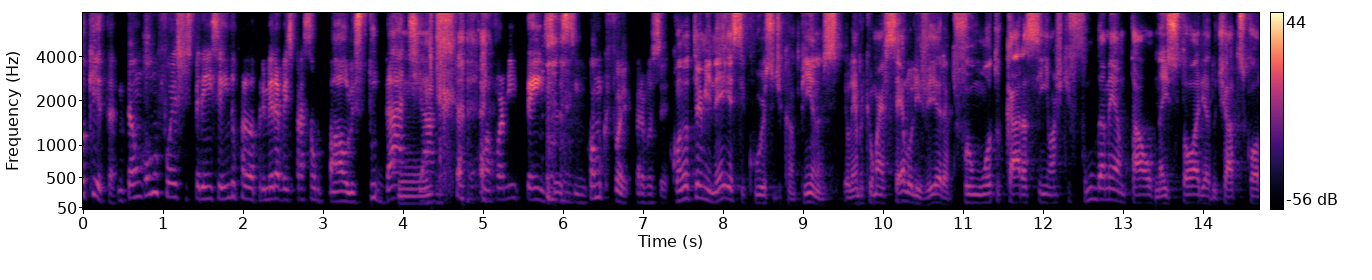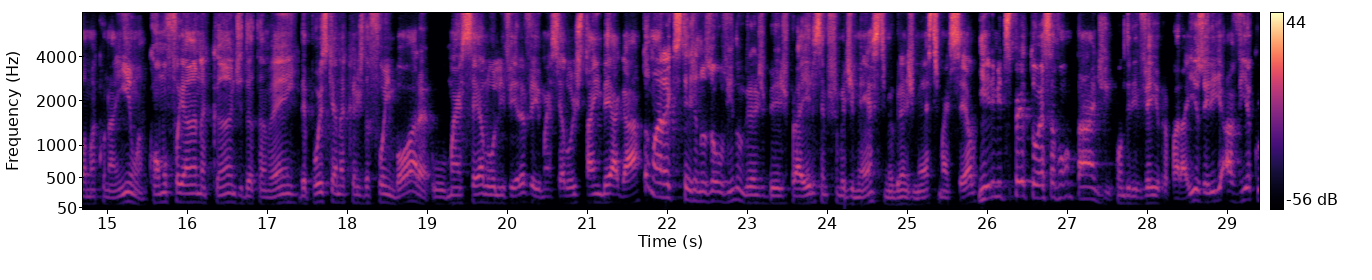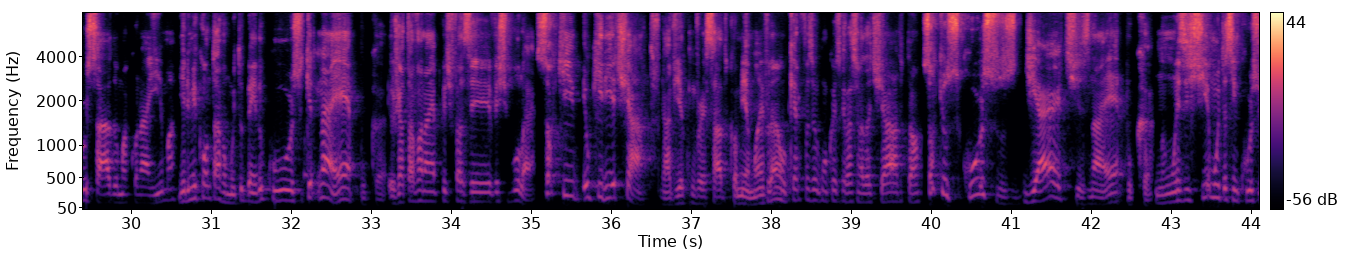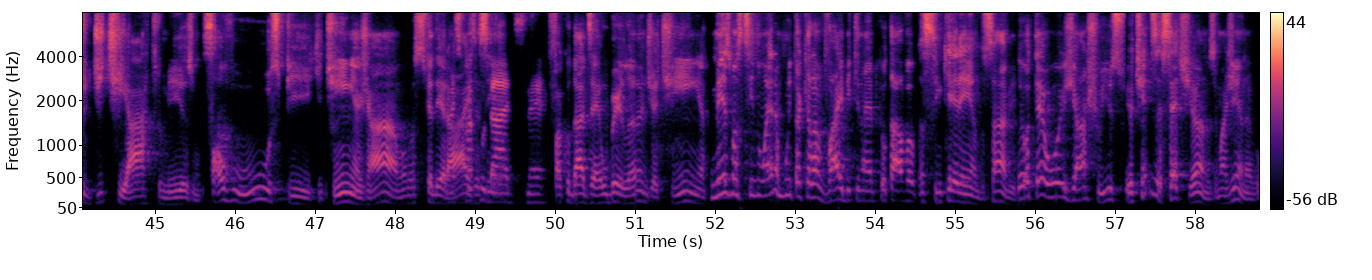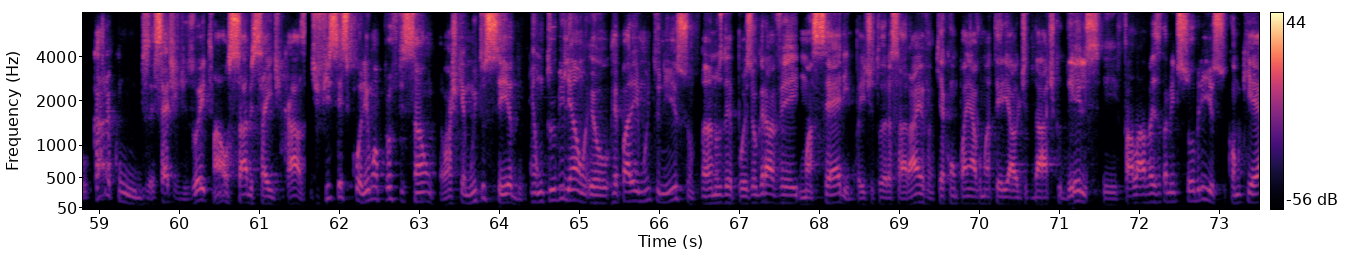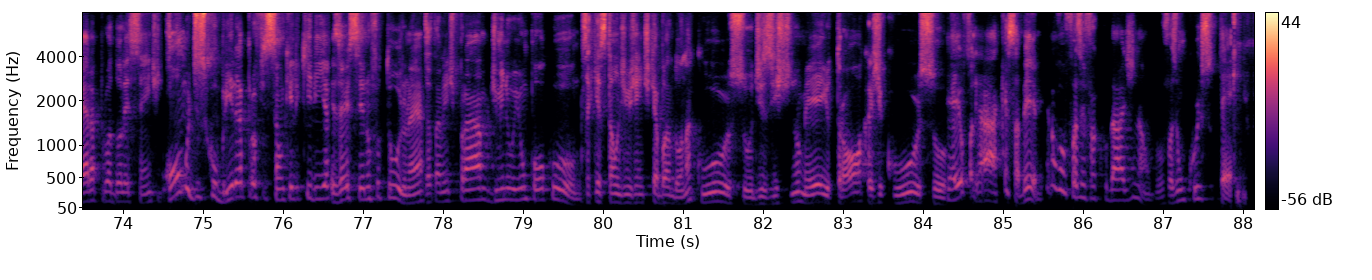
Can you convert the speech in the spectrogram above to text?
Luquita, então como foi essa experiência indo pela primeira vez para São Paulo, estudar Hum. teatro de uma forma intensa, assim? Como que foi para você? Quando eu terminei esse curso de Campinas, eu lembro que o Marcelo Oliveira, que foi um outro cara, assim, eu acho que fundamental na história do Teatro Escola Macunaíma, como foi a Ana Cândida também. Depois que a Ana Cândida foi embora, o Marcelo Oliveira veio. O Marcelo hoje está em BH. Tomara que esteja nos ouvindo, um grande beijo para ele, sempre chamei de mestre, meu grande mestre Marcelo. E ele me despertou essa vontade. Quando ele veio para Paraíso, ele havia cursado Macunaíma e ele me contava muito bem do curso, porque na época, eu já estava na época de fazer vestibular. Só que eu queria teatro. Já havia conversado com a minha mãe, falei, não, eu quero fazer alguma coisa relacionada a teatro e tal. Só que os cursos de artes na época, não existia muito assim curso de teatro mesmo. Salvo o USP, que tinha já, umas federais, As assim. faculdades, né? Faculdades, é, Uberlândia tinha. Mesmo assim, não era muito aquela vibe que na época eu tava, assim, querendo, sabe? Eu até hoje acho isso. Eu tinha 17 anos, imagina. O cara com 17, 18, mal sabe sair de casa. Difícil escolher uma profissão. Eu acho que é muito cedo. É um turbilhão. Eu reparei muito nisso. Anos depois eu gravei uma série para a editora Saraiva que acompanhava o material didático deles e falava exatamente sobre isso. Como que era para o adolescente, como descobrir a profissão que ele queria exercer no futuro, né? Exatamente para diminuir um pouco essa questão de gente que abandona curso, desiste no meio, trocas de curso. E aí eu falei, ah, quer saber? Eu não vou fazer faculdade, não. Vou fazer um curso técnico.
